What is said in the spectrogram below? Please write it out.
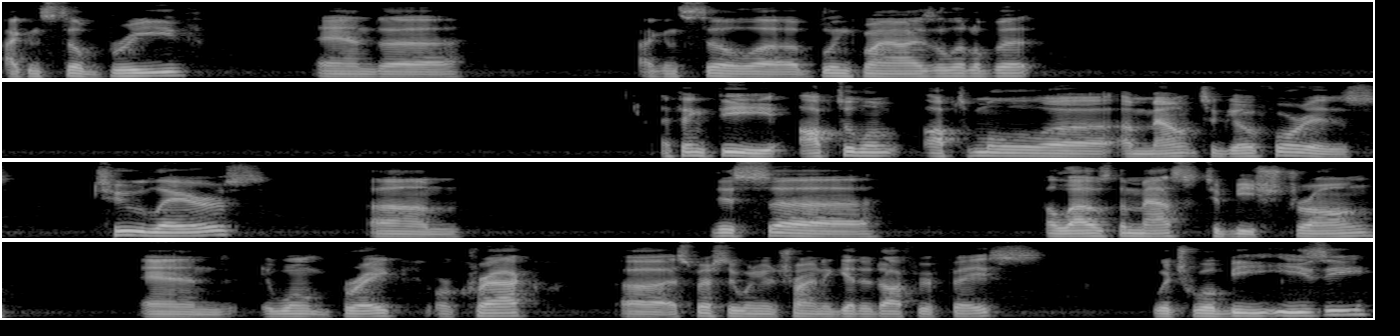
I can still breathe and uh, I can still uh, blink my eyes a little bit. I think the optimal optimal uh, amount to go for is two layers. Um, this uh, allows the mask to be strong and it won't break or crack, uh, especially when you're trying to get it off your face, which will be easy.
